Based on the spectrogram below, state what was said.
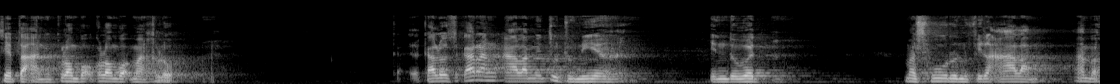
ciptaan, kelompok-kelompok makhluk. Kalau sekarang alam itu dunia, Indowet, masyhurun fil alam, apa?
